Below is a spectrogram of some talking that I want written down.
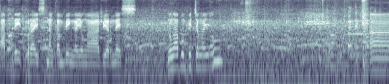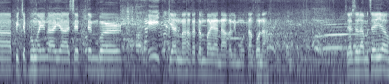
update price ng kambing ngayong ah, biyernes. Nung nga pong pitsa ngayon, Ah, pitsa po ngayon ay ah, September 8. Yan mga katambayan, nakalimutan ko na. Sir, salamat sa iyo.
